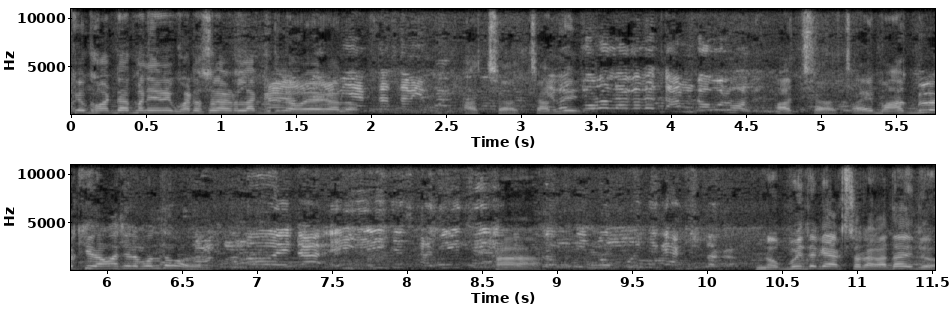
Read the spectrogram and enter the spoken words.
কেউ ঘণ্টা মানে ঘণ্টার সঙ্গে একটা লাগিয়ে দিলে হয়ে গেল। আচ্ছা আচ্ছা জোড়া লাগালে দাম ডবল হবে। আচ্ছা আচ্ছা এই কি দাম আছে বলতে পারবেন? এটা এই এই যে সাজিয়েছে হ্যাঁ। নব্বই থেকে একশো টাকা। তাই তো?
